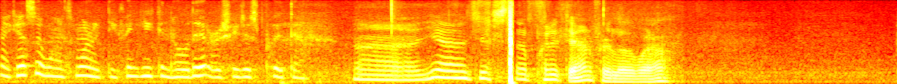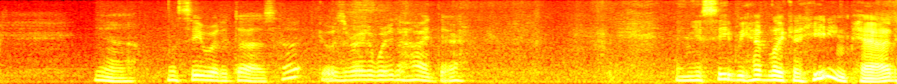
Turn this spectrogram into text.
I guess it wants more. Do you think you can hold it, or should I just put it down? Uh, yeah, just uh, put it down for a little while. Yeah, let's see what it does. Huh? Goes right away to hide there. And you see, we have like a heating pad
